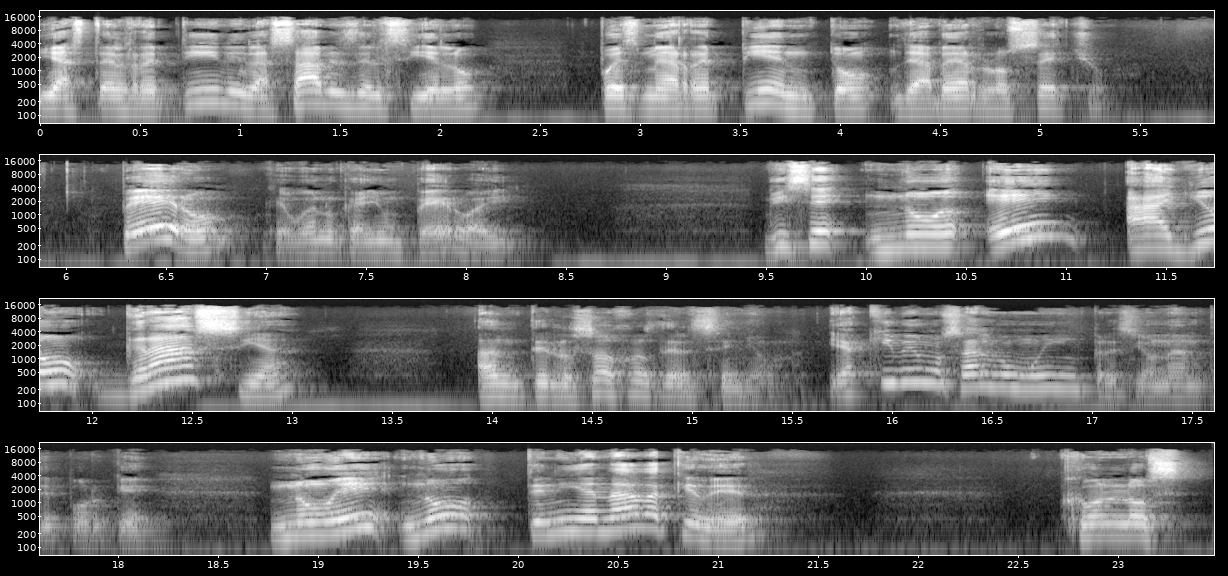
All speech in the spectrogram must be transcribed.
y hasta el reptil y las aves del cielo, pues me arrepiento de haberlos hecho. Pero, qué bueno que hay un pero ahí, dice, Noé halló gracia ante los ojos del Señor. Y aquí vemos algo muy impresionante porque Noé no tenía nada que ver con los,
